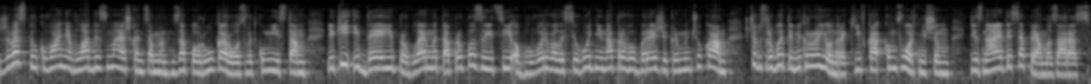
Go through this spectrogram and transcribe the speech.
Живе спілкування влади з мешканцями, запорука розвитку міста. Які ідеї, проблеми та пропозиції обговорювали сьогодні на правобережжі Кременчука, щоб зробити мікрорайон Раківка комфортнішим. Дізнаєтеся прямо зараз.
